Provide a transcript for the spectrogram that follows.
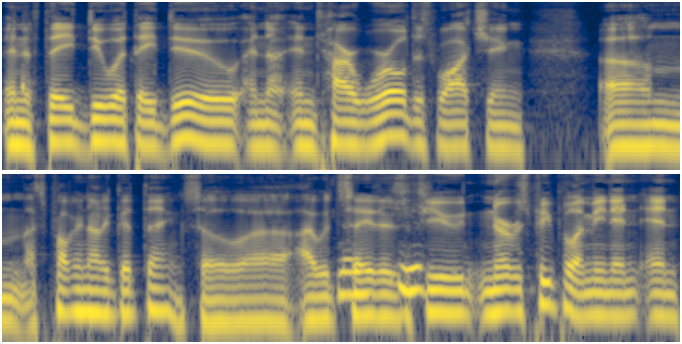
and if they do what they do, and the entire world is watching. Um, that's probably not a good thing. So uh, I would say there's a few nervous people. I mean, and and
